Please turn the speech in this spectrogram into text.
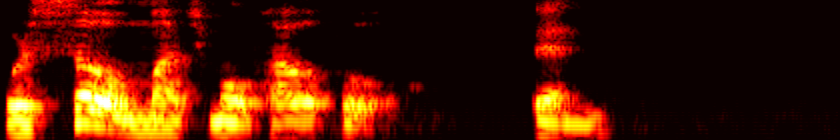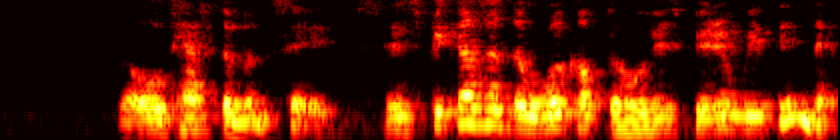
were so much more powerful than the Old Testament saints It's because of the work of the Holy Spirit within them.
